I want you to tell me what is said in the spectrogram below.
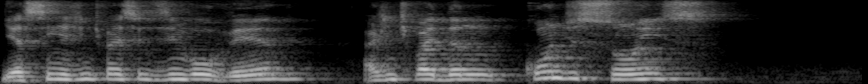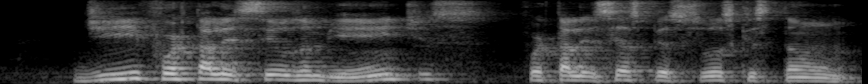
E assim a gente vai se desenvolvendo, a gente vai dando condições de fortalecer os ambientes, fortalecer as pessoas que estão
